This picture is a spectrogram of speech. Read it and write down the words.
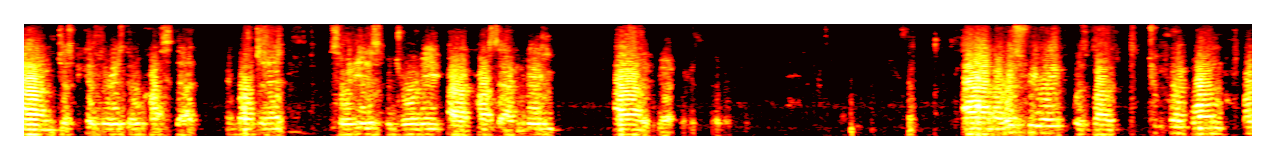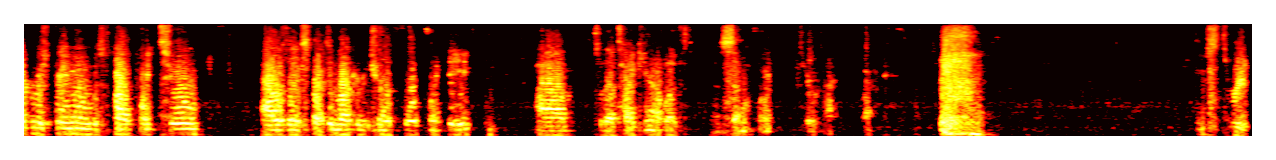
um, just because there is no cost of debt involved in it. So it is majority uh, cost of equity. Um, uh, my risk-free rate was about 2.1. Market risk premium was 5.2, uh, with an expected market return of 4.8. Um, so that's how I came out with 7.09. There's three.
